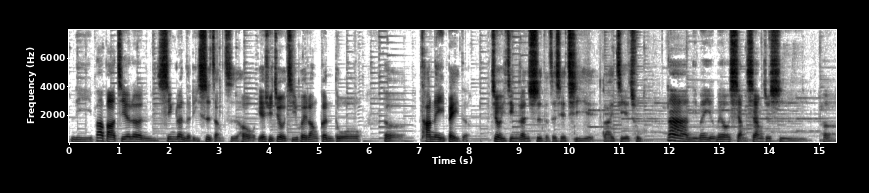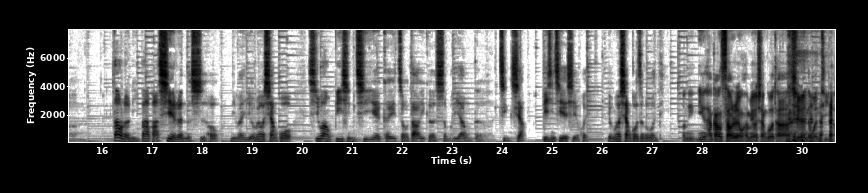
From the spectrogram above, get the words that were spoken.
你爸爸接任新任的理事长之后，也许就有机会让更多呃他那一辈的就已经认识的这些企业来接触。那你们有没有想象，就是呃，到了你爸爸卸任的时候，你们有没有想过，希望 B 型企业可以走到一个什么样的景象？B 型企业协会有没有想过这个问题？哦，你因为他刚上任，我还没有想过他 卸任的问题啊。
